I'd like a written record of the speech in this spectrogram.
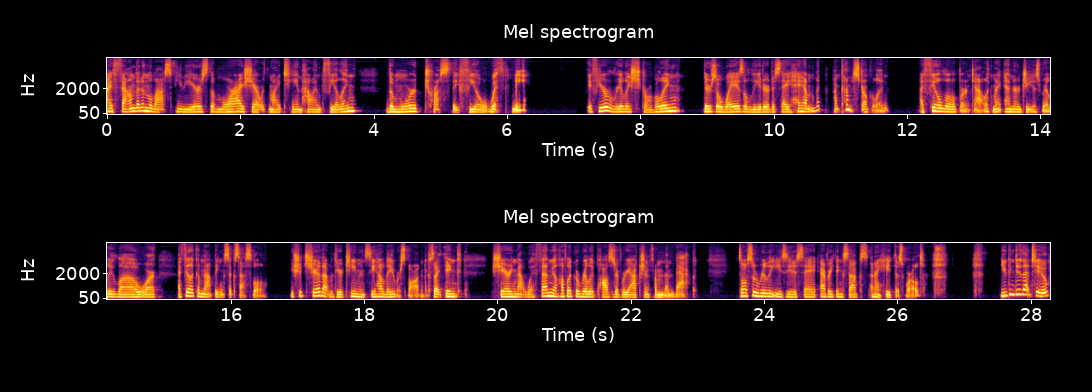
I found that in the last few years, the more I share with my team how I'm feeling, the more trust they feel with me. If you're really struggling, there's a way as a leader to say, Hey, I'm like, I'm kind of struggling. I feel a little burnt out, like my energy is really low, or I feel like I'm not being successful. You should share that with your team and see how they respond. Because I think sharing that with them, you'll have like a really positive reaction from them back. It's also really easy to say, everything sucks and I hate this world. You can do that too.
